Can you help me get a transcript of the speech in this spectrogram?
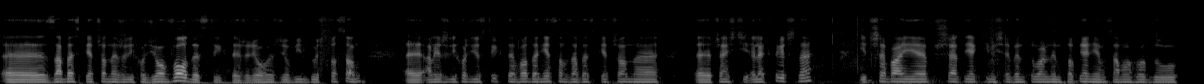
e, zabezpieczone, jeżeli chodzi o wodę stricte, jeżeli chodzi o wilgoć, to są. E, Ale jeżeli chodzi o stricte wodę, nie są zabezpieczone e, części elektryczne i trzeba je przed jakimś ewentualnym topieniem samochodu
